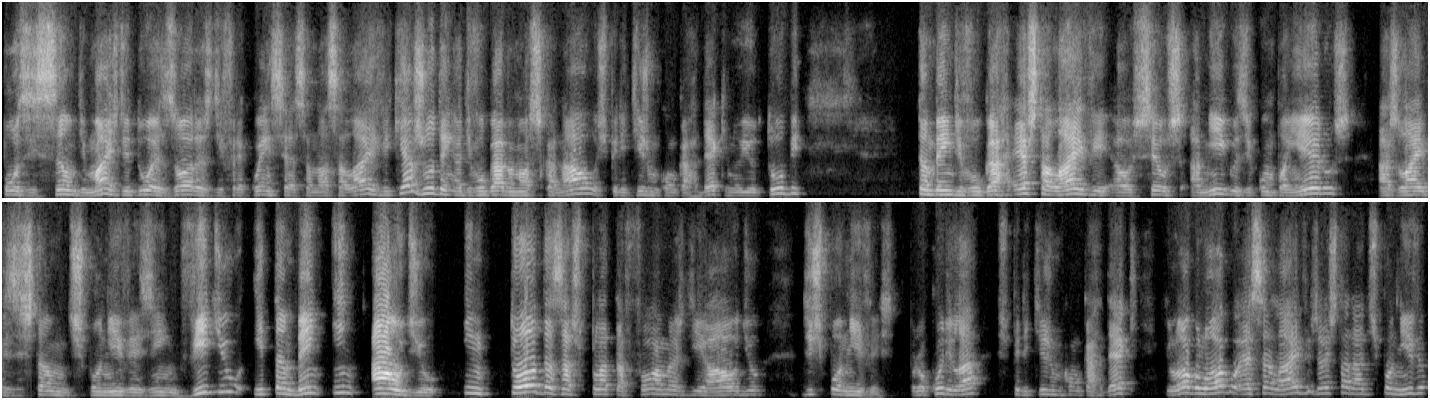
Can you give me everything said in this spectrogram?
posição de mais de duas horas de frequência essa nossa live, que ajudem a divulgar o nosso canal, Espiritismo com Kardec, no YouTube. Também divulgar esta live aos seus amigos e companheiros. As lives estão disponíveis em vídeo e também em áudio, em todas as plataformas de áudio disponíveis. Procure lá, Espiritismo com Kardec, e logo, logo essa live já estará disponível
